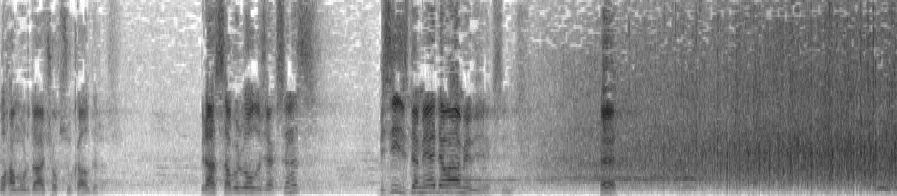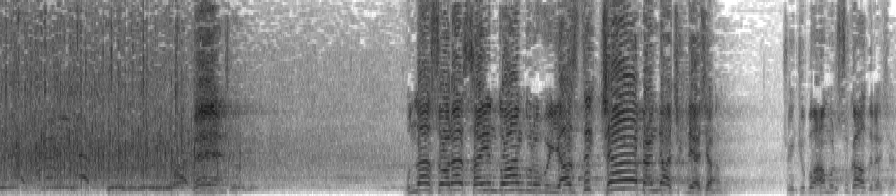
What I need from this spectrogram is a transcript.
bu hamur daha çok su kaldırır. Biraz sabırlı olacaksınız. Bizi izlemeye devam edeceksiniz. Evet. Ve bundan sonra Sayın Doğan grubu yazdıkça ben de açıklayacağım. Çünkü bu hamur su kaldıracak.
